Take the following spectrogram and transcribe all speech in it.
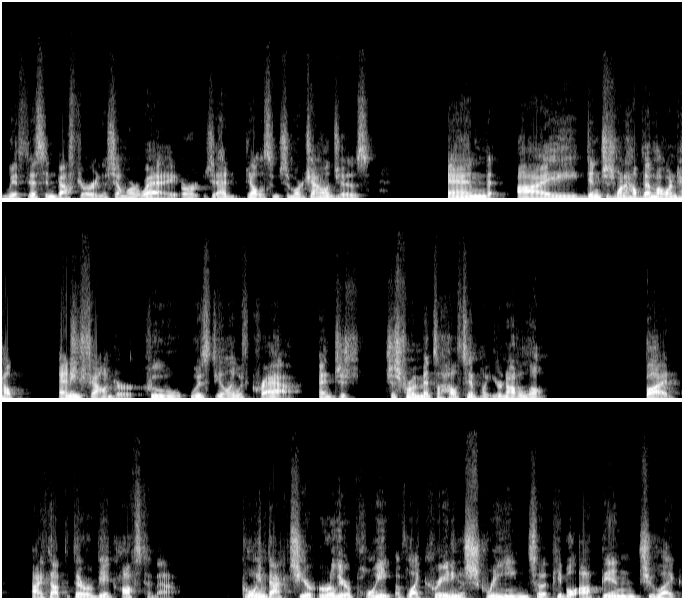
with this investor in a similar way or had dealt with some similar challenges. And I didn't just want to help them. I wanted to help any founder who was dealing with crap. And just, just from a mental health standpoint, you're not alone. But I thought that there would be a cost to that. Going back to your earlier point of like creating a screen so that people opt in to like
